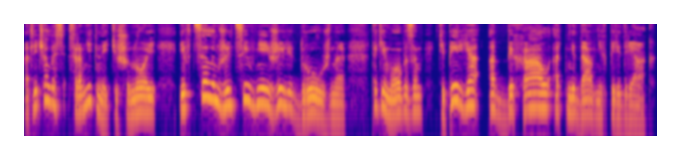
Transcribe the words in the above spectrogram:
отличалась сравнительной тишиной, и в целом жильцы в ней жили дружно. Таким образом, теперь я отдыхал от недавних передряг.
